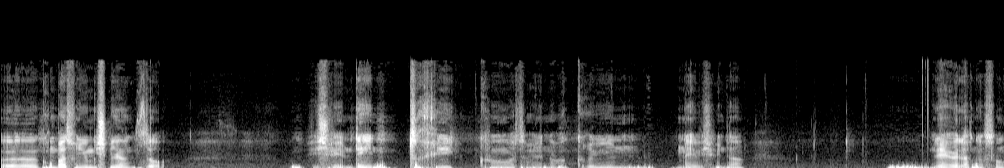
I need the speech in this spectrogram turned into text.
äh, Grundbasis von jungen Spielern. So. Wir spielen den Trikot, was haben wir noch? Grün. Ne, wir spielen da. Ne, wir lassen das so.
